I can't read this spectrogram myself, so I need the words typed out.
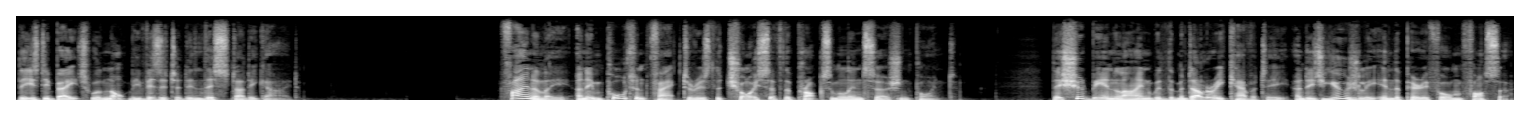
These debates will not be visited in this study guide. Finally, an important factor is the choice of the proximal insertion point. This should be in line with the medullary cavity and is usually in the piriform fossa.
